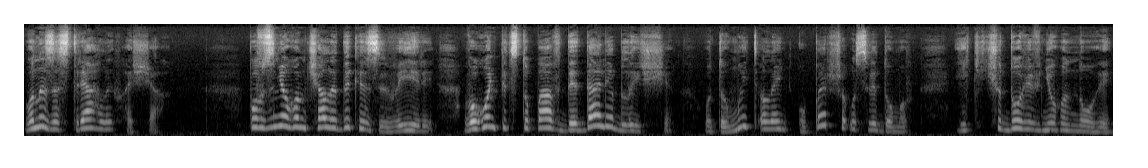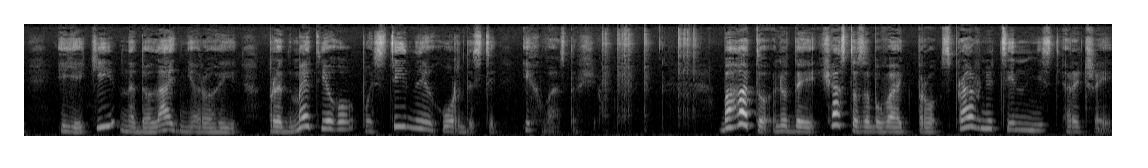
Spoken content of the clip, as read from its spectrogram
Вони застрягли в хащах. Повз нього мчали дикі звірі, вогонь підступав дедалі ближче. Ото мить Олень уперше усвідомив, які чудові в нього ноги і які недоладні роги, предмет його постійної гордості і хвастощів. Багато людей часто забувають про справжню цінність речей,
